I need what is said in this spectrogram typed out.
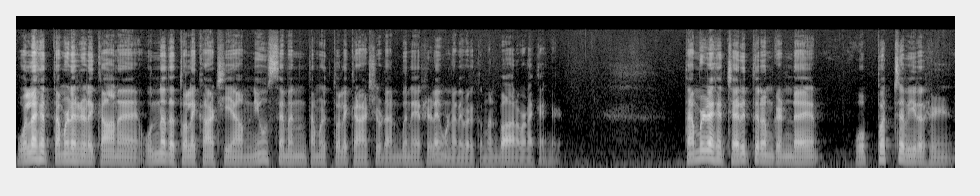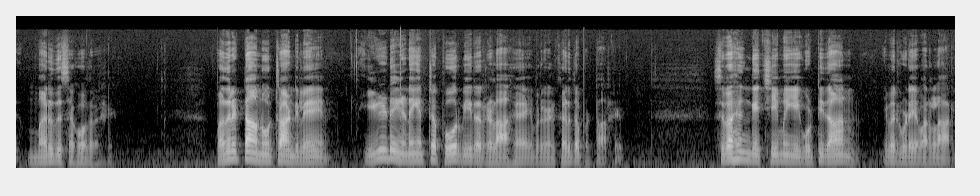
உலகத் தமிழர்களுக்கான உன்னத தொலைக்காட்சியாம் நியூஸ் செவன் தமிழ் தொலைக்காட்சியோட அன்பு நேர்களை உங்கள் அனைவருக்கும் அன்பான வணக்கங்கள். தமிழக சரித்திரம் கண்ட ஒப்பற்ற வீரர்கள் மருது சகோதரர்கள். பதினெட்டாம் நூற்றாண்டிலே ஈடு இணையற்ற போர் வீரர்களாக இவர்கள் கருதப்பட்டார்கள். சிவகங்கை சீமையை ஒட்டிதான் இவர்களுடைய வரலாறு.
